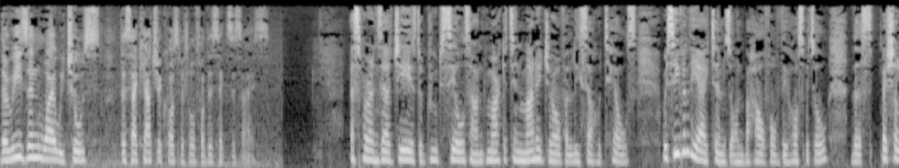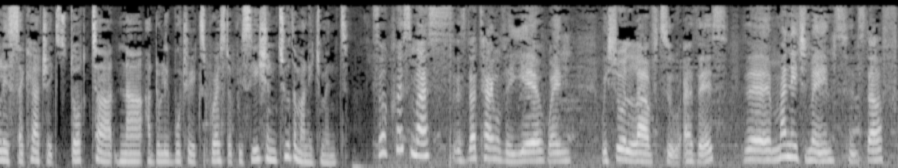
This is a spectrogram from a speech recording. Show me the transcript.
The reason why we chose the psychiatric hospital for this exercise. Esperanza J is the group sales and marketing manager of Alisa Hotels. Receiving the items on behalf of the hospital, the specialist psychiatrist Dr. Na Adole Botri expressed appreciation to the management. So Christmas is that time of the year when we show love to others. The management and staff,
